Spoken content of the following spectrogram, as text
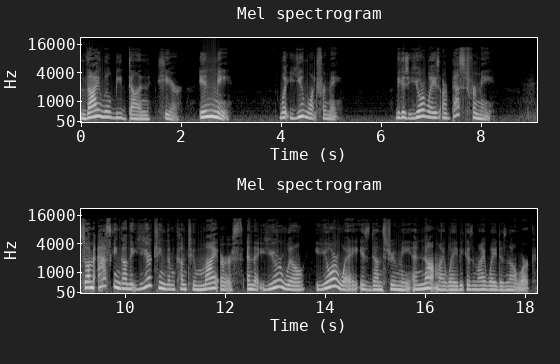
Thy will be done here, in me, what you want for me. Because your ways are best for me. So I'm asking God that your kingdom come to my earth and that your will, your way is done through me and not my way because my way does not work.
